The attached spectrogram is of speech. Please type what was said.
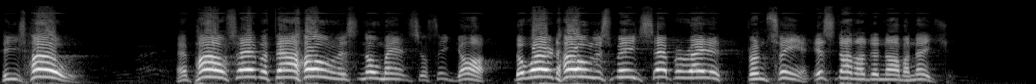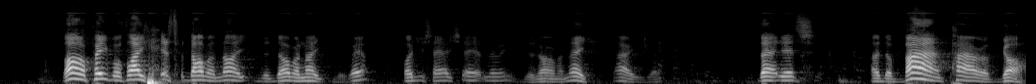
He's holy. And Paul said, Without holiness, no man shall see God. The word holiness means separated from sin. It's not a denomination. A lot of people think it's a dominate, the domination. Well, what did you say I said, Louis? Denomination. There you go. That it's a divine power of God.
